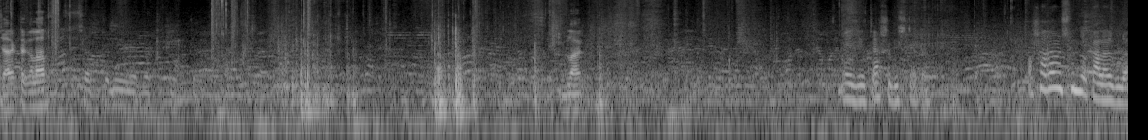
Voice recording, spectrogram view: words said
চার একটা কালার। ব্ল্যাক। এই যে চারশো বিশ টাকা। অসাধারণ সুন্দর কালারগুলো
